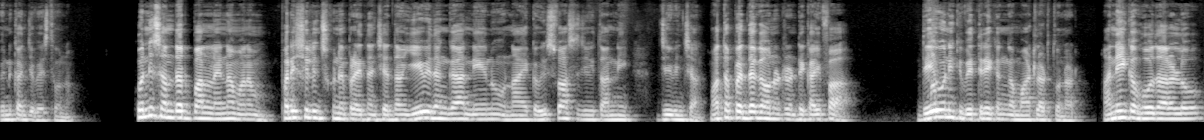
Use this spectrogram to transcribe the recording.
వెనుకంజ వేస్తున్నాం కొన్ని సందర్భాలనైనా మనం పరిశీలించుకునే ప్రయత్నం చేద్దాం. ఏ విధంగా నేను నా యొక్క విశ్వాస జీవితాన్ని జీవించాను? మత పెద్దగా ఉన్నటువంటి కైఫా దేవునికి వ్యతిరేకంగా మాట్లాడుతున్నాడు. అనేక హోదాలలో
